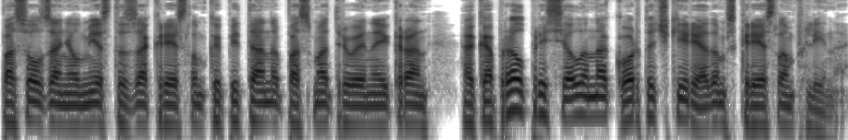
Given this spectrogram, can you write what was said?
Посол занял место за креслом капитана, посматривая на экран, а капрал присела на корточки рядом с креслом Флина.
